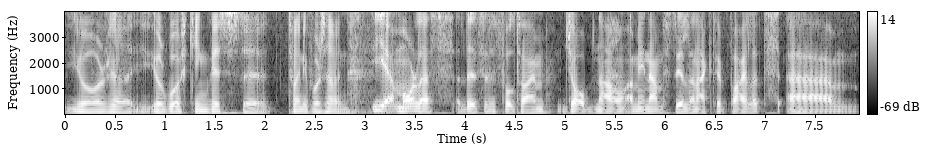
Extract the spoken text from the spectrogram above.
you're uh, you're working this twenty four seven? Yeah, more or less. This is a full time job now. I mean, I'm still an active pilot. Um,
